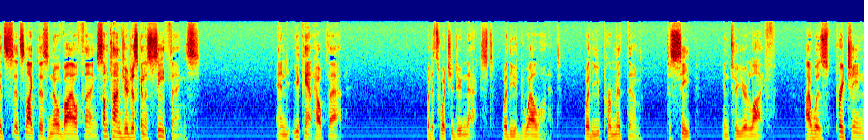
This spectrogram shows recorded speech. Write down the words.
It's, it's like this no vile thing. Sometimes you're just going to see things, and you can't help that. But it's what you do next, whether you dwell on it, whether you permit them to seep into your life. I was preaching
